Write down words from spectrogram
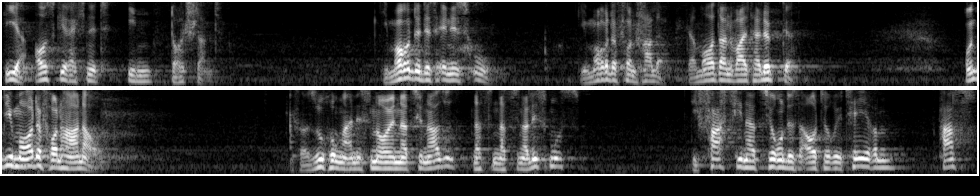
hier ausgerechnet in Deutschland. Die Morde des NSU, die Morde von Halle, der Mord an Walter Lübcke und die Morde von Hanau die Versuchung eines neuen Nationalismus, die Faszination des Autoritären, Hass,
